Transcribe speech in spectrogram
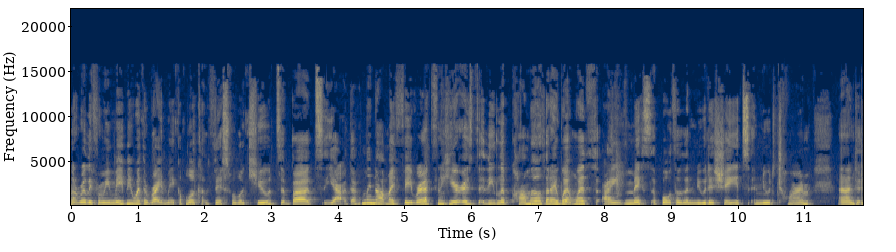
not really for me. Maybe with the right makeup look, this will look cute. But yeah, definitely not my favorite. And here is the lip combo that I went with. I mixed both of the nudist shades, Nude Charm and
